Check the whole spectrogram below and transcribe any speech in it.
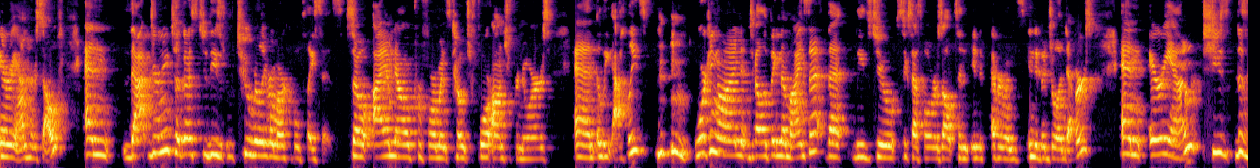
Arianne herself. And that journey took us to these two really remarkable places. So I am now a performance coach for entrepreneurs and elite athletes, working on developing the mindset that leads to successful results in, in everyone's individual endeavors. And Arianne, she's this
